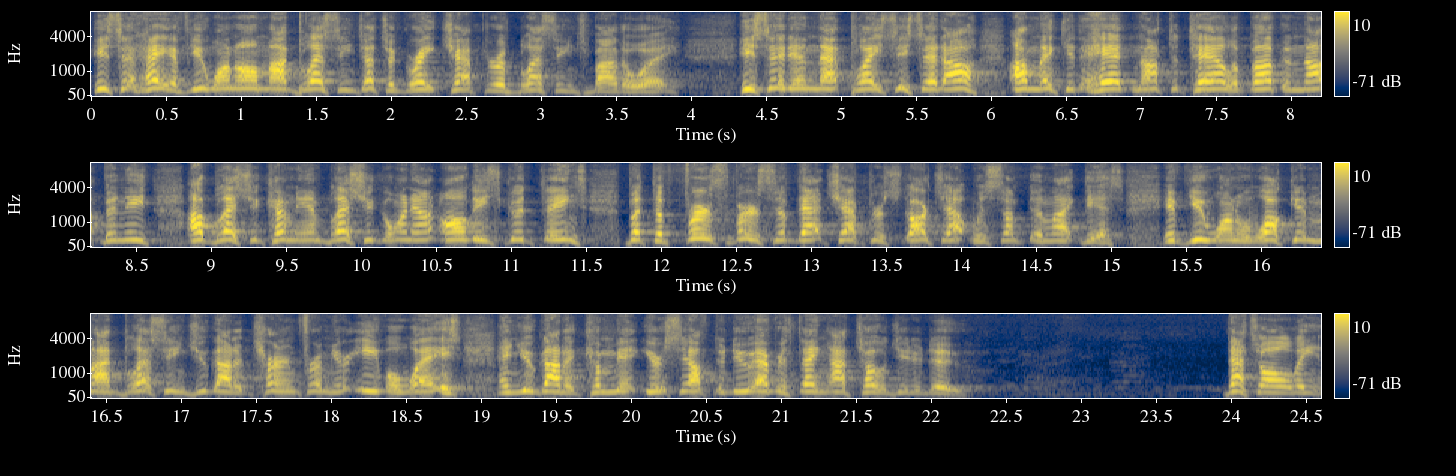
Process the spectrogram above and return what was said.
He said, Hey, if you want all my blessings, that's a great chapter of blessings, by the way. He said, In that place, He said, I'll, I'll make you the head, not the tail, above and not beneath. I'll bless you coming in, bless you going out, all these good things. But the first verse of that chapter starts out with something like this If you want to walk in my blessings, you got to turn from your evil ways and you got to commit yourself to do everything I told you to do. That's all in.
